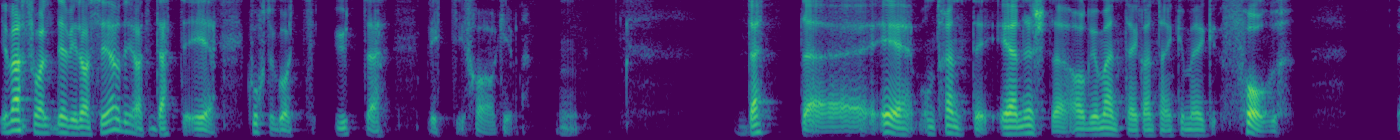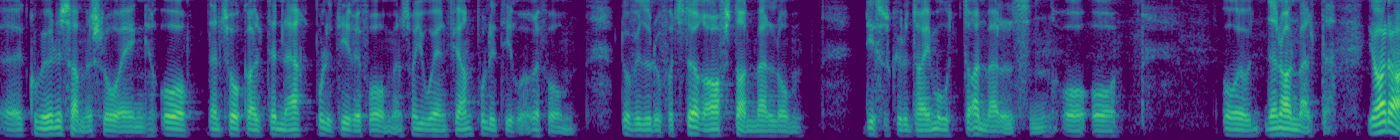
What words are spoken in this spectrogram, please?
I hvert fall det vi da ser, det er at dette er kort og godt ute blitt fra arkivene. Mm. Dette er omtrent det eneste argumentet jeg kan tenke meg for kommunesammenslåing og den såkalte nærpolitireformen, som jo er en fjernpolitireform, da ville du fått større avstand mellom de som skulle ta imot anmeldelsen, og, og, og den anmeldte? Ja da,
